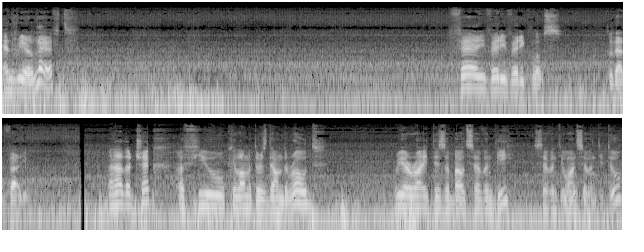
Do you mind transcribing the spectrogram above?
And rear left very very very close to that value. Another check a few kilometers down the road rear right is about 70 71 72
